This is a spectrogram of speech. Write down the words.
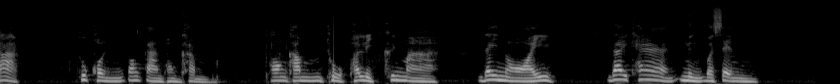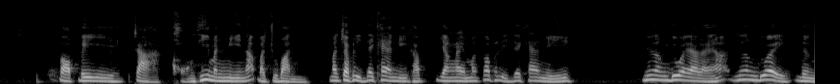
ยาก ทุกคนต้องการทองคำทองคำถูกผลิตขึ้นมา ได้น้อยได้แค่หนึ่งเปอร์เซ็นต่อปีจากของที่มันมีณปัจจุบัน มันจะผลิตได้แค่นี้ครับ ยังไงมันก็ผลิตได้แค่นี้ เนื่องด้วยอะไรฮะ เนื่องด้วยหนึ่ง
